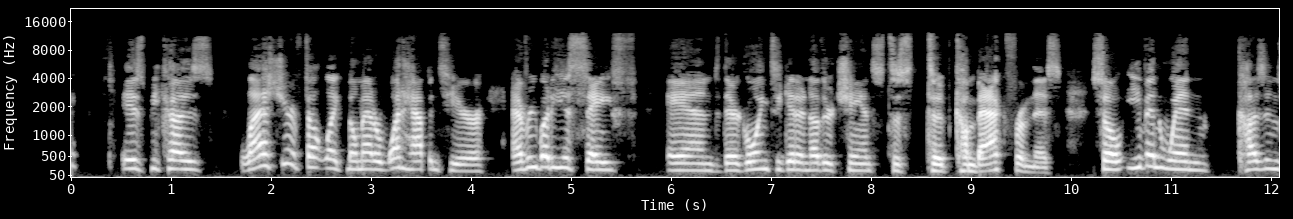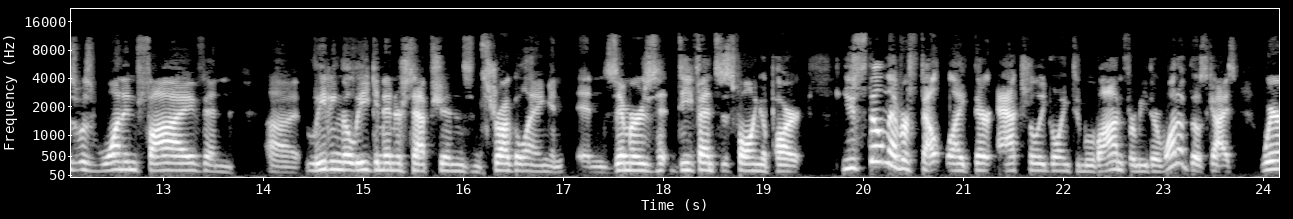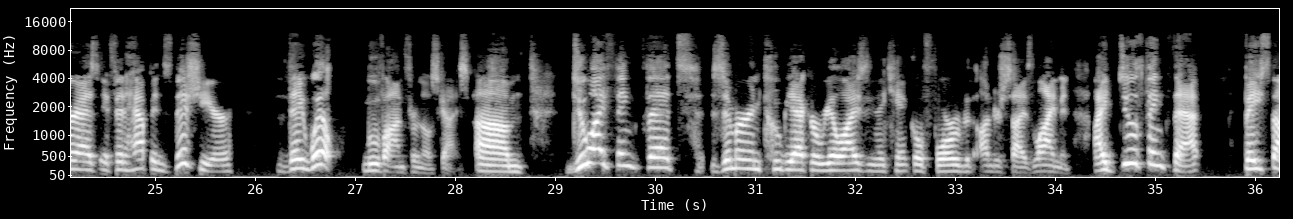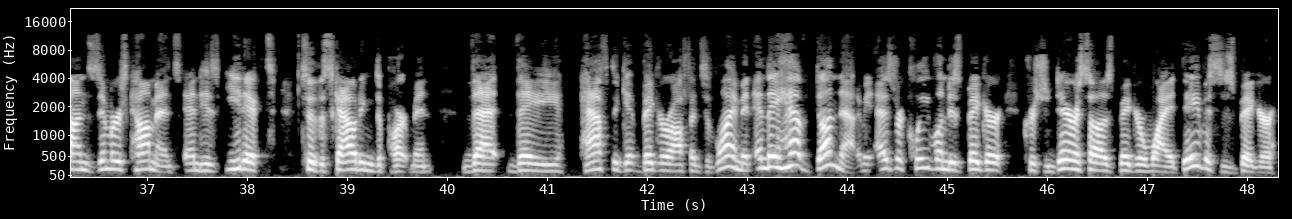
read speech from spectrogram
is because last year it felt like no matter what happens here, everybody is safe and they're going to get another chance to to come back from this. So even when Cousins was one in five and uh, leading the league in interceptions and struggling, and, and Zimmer's defense is falling apart, you still never felt like they're actually going to move on from either one of those guys. Whereas if it happens this year, they will move on from those guys. Um, do I think that Zimmer and Kubiak are realizing they can't go forward with undersized linemen? I do think that based on Zimmer's comments and his edict to the scouting department that they have to get bigger offensive linemen, and they have done that. I mean, Ezra Cleveland is bigger, Christian Darrisaw is bigger, Wyatt Davis is bigger.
